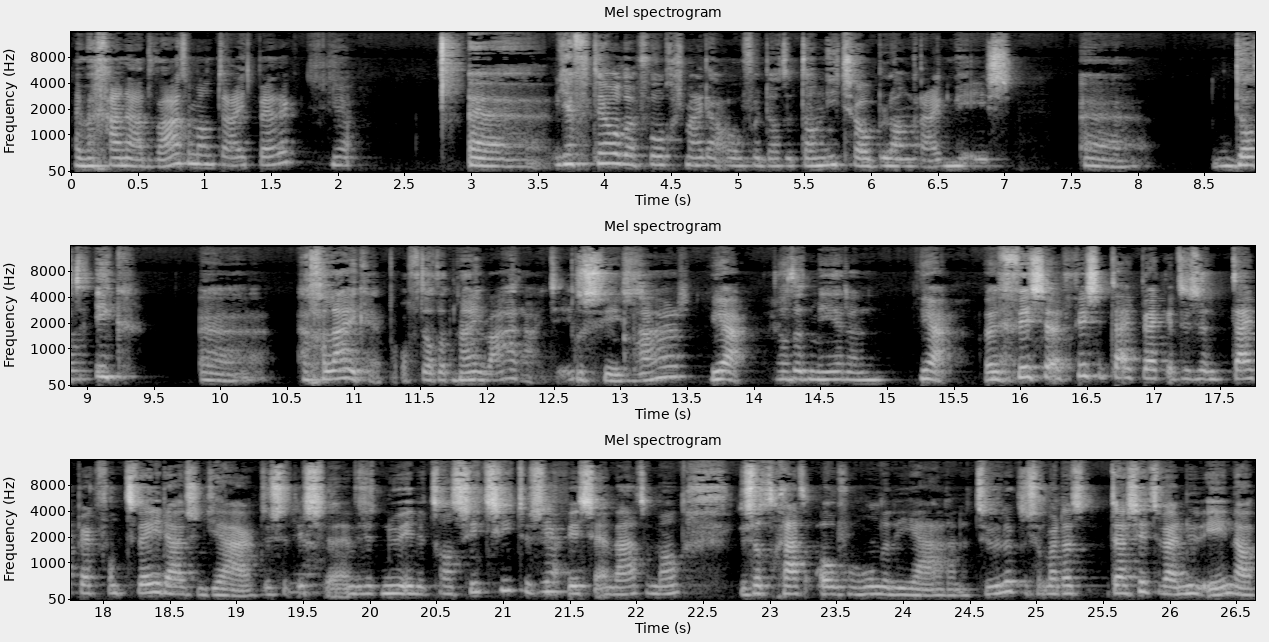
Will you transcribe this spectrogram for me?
En we gaan naar het waterman-tijdperk. Ja. Jij vertelde volgens mij daarover dat het dan niet zo belangrijk meer is dat ik gelijk heb of dat het mijn waarheid is. Precies. Maar Ja. dat het meer een. Ja. Een vissen, vissentijdperk, het is een tijdperk van 2000 jaar. Dus het is, eh, we zitten nu in de transitie tussen Ja. vissen en waterman. Dus dat gaat over honderden jaren natuurlijk. Dus, maar dat, daar zitten wij nu in. Nou,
